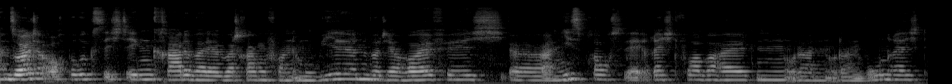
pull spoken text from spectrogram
Man sollte auch berücksichtigen, gerade bei der Übertragung von Immobilien wird ja häufig äh, ein Niesbrauchsrecht vorbehalten oder ein, oder ein Wohnrecht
